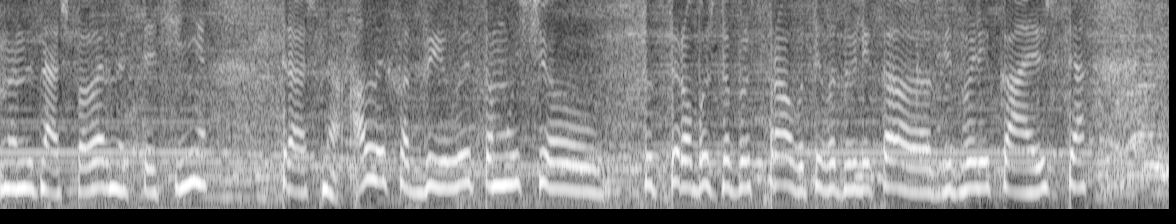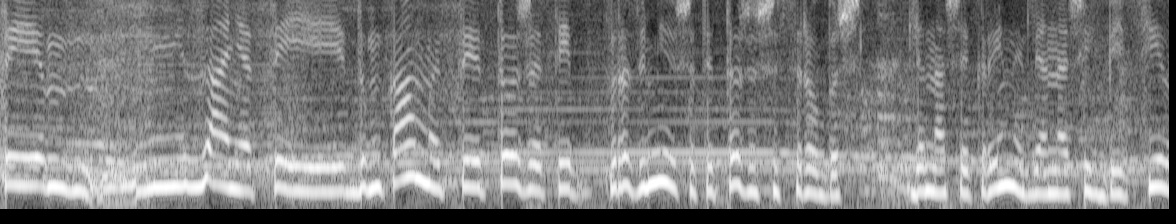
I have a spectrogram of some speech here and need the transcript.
ну не знаєш, повернешся чи ні. Страшно, але ходили, тому що тут ти робиш добру справу, ти відволіка, відволікаєшся, ти зайнятий думками, ти теж ти розумієш, що ти теж щось робиш для нашої країни, для наших бійців.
